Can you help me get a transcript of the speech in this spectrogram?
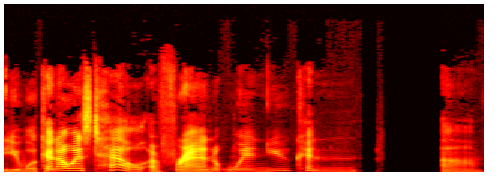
You can always tell a friend when you can um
